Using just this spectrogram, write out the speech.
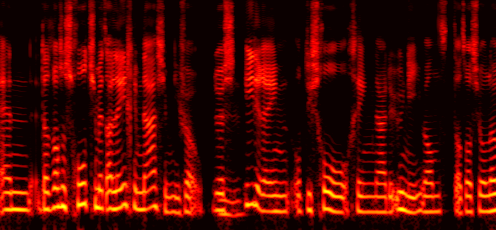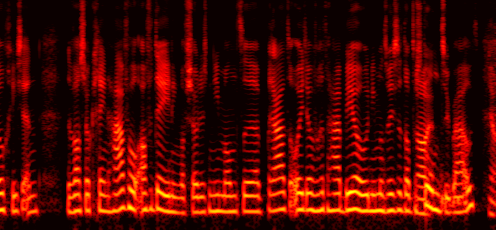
En dat was een schooltje met alleen gymnasiumniveau. Dus Mhm. iedereen op die school ging naar de Unie, want dat was heel logisch. En er was ook geen HAVO-afdeling of zo. Dus niemand eh, praatte ooit over het HBO. Niemand wist dat dat Oh ja. bestond überhaupt. Ja.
